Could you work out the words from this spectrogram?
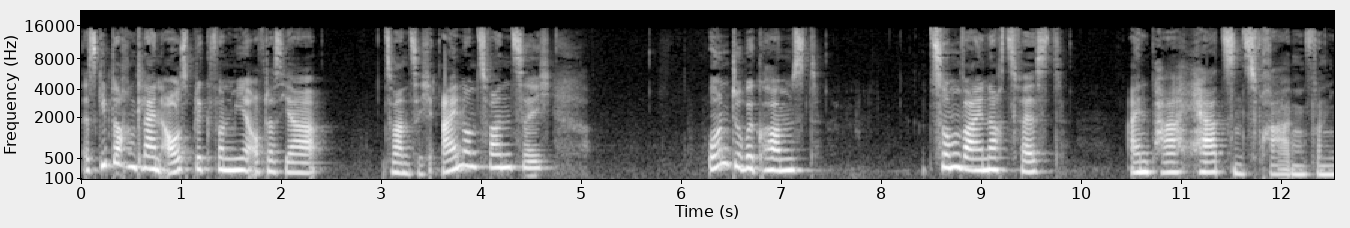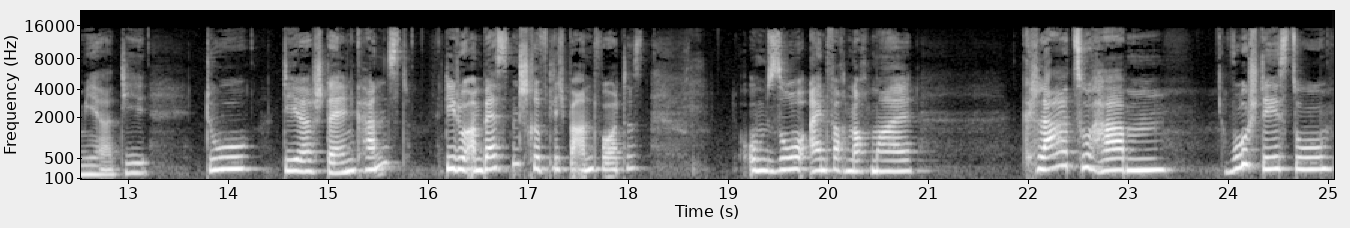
es gibt auch einen kleinen Ausblick von mir auf das Jahr 2021 und du bekommst zum Weihnachtsfest ein paar Herzensfragen von mir, die du dir stellen kannst, die du am besten schriftlich beantwortest, um so einfach nochmal klar zu haben, wo stehst du,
